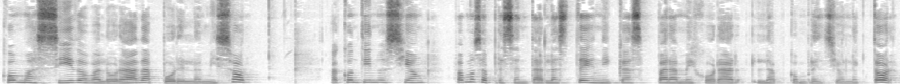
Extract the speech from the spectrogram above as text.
cómo ha sido valorada por el emisor. A continuación, vamos a presentar las técnicas para mejorar la comprensión lectora.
